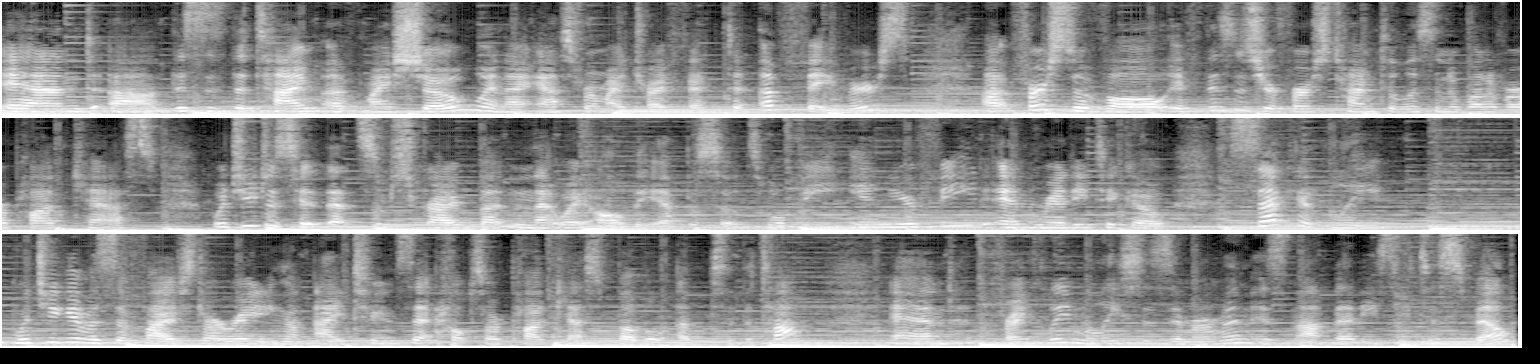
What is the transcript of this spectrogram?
And uh, this is the time of my show when I ask for my trifecta of favors. Uh, first of all, if this is your first time to listen to one of our podcasts, would you just hit that subscribe button? That way, all the episodes will be in your feed and ready to go. Secondly, would you give us a five star rating on iTunes? That helps our podcast bubble up to the top. And frankly, Melissa Zimmerman is not that easy to spell,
